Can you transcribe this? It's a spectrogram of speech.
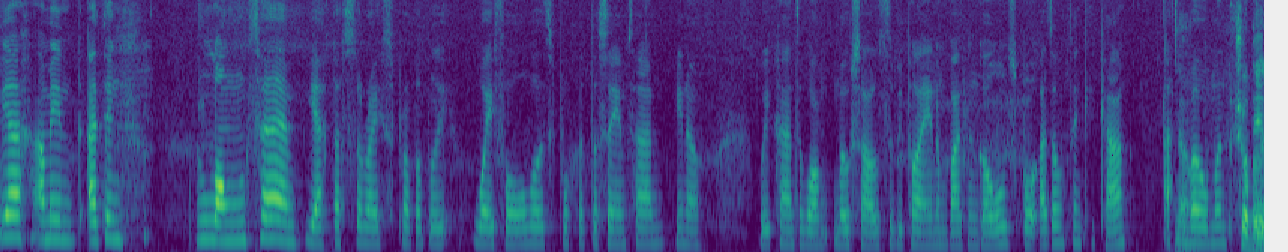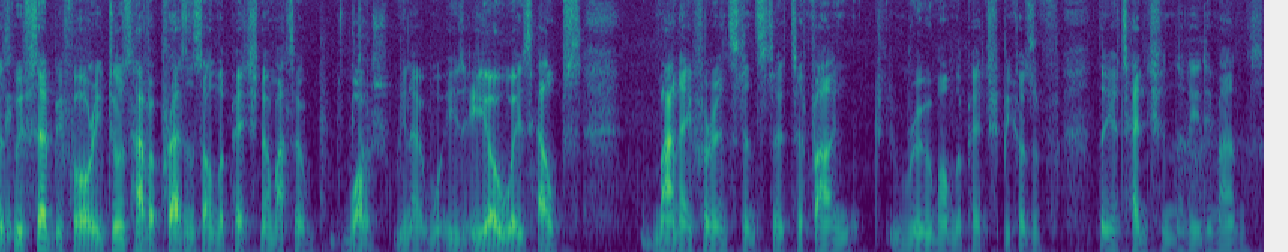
yeah, I mean, I think long term, yeah, that's the right probably way forward. But at the same time, you know, we kind of want Mo Salah to be playing and bagging goals, but I don't think he can at the moment. The trouble Did is, we've said before, he does have a presence on the pitch no matter what, you know, he's, he always helps Mane, for instance, to, to find room on the pitch because of the attention that he demands.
